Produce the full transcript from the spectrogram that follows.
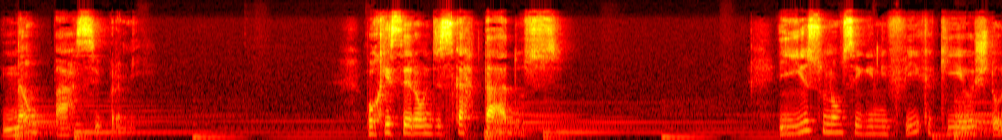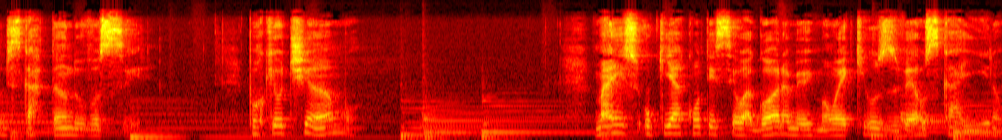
não passe para mim. Porque serão descartados e isso não significa que eu estou descartando você, porque eu te amo. Mas o que aconteceu agora, meu irmão, é que os véus caíram.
